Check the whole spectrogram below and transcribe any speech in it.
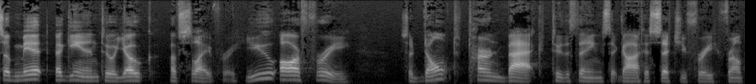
submit again to a yoke of slavery. You are free, so don't turn back to the things that God has set you free from.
